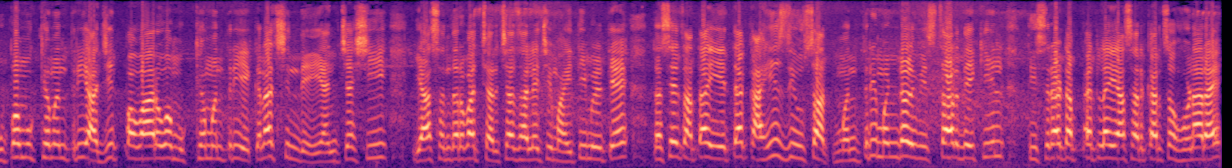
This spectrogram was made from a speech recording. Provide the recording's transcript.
उपमुख्यमंत्री अजित पवार व मुख्यमंत्री एकनाथ शिंदे यांच्याशी या संदर्भात चर्चा झाल्याची माहिती मिळते. तसेच आता येत्या काहीच दिवसात मंत्रिमंडळ विस्तार देखील तिसऱ्या टप्प्यातला या सरकारचं होणार आहे.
